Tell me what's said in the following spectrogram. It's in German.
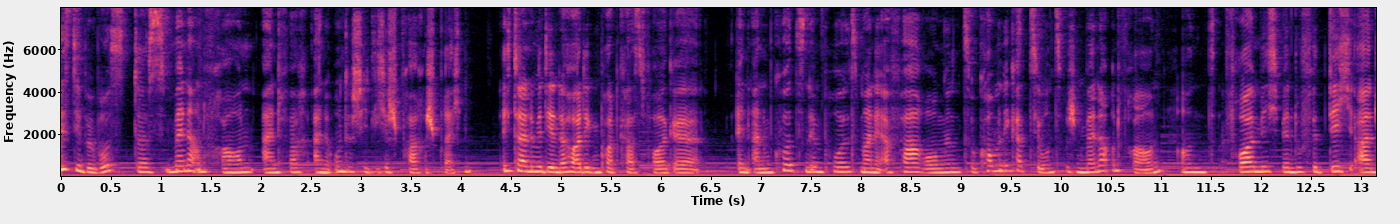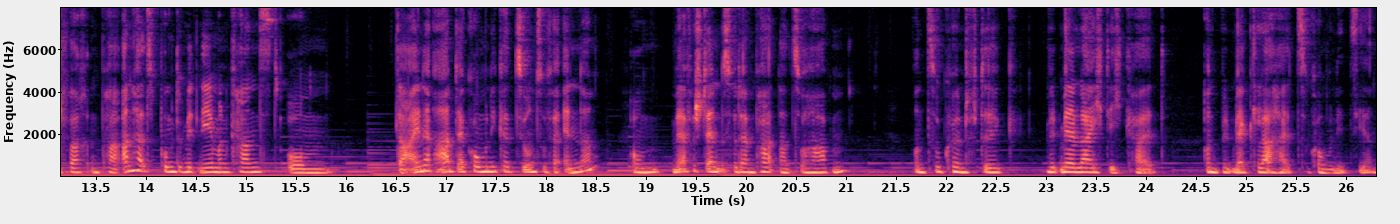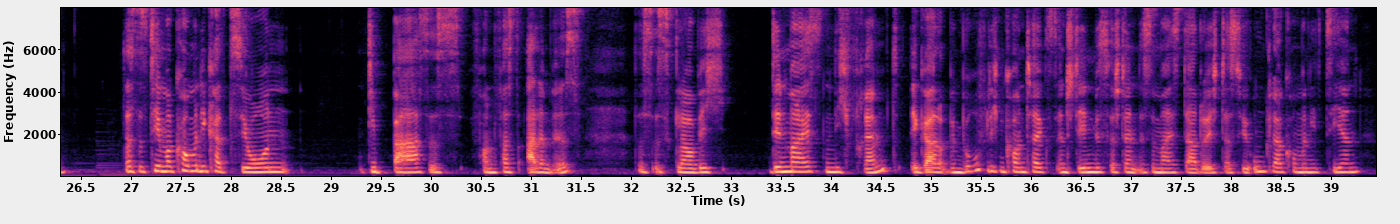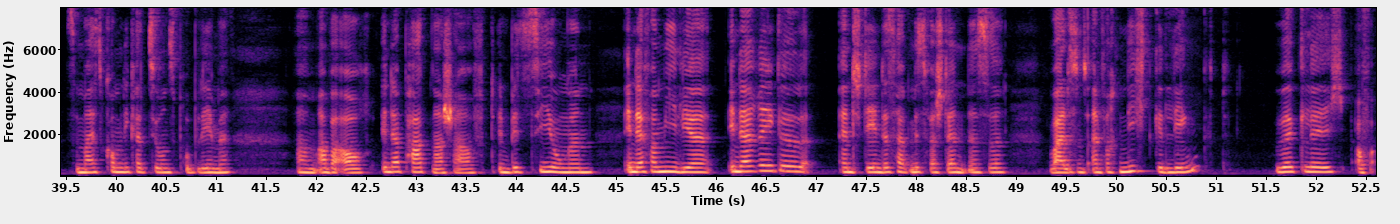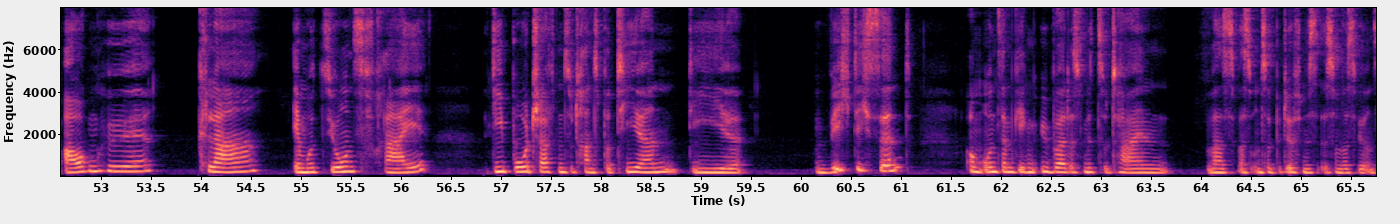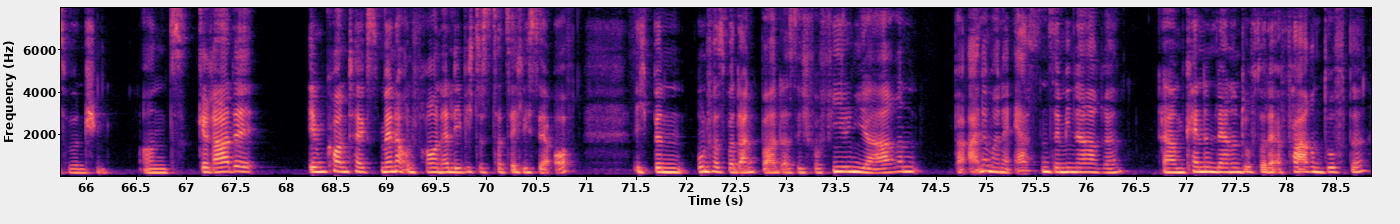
Ist dir bewusst, dass Männer und Frauen einfach eine unterschiedliche Sprache sprechen? Ich teile mit dir in der heutigen Podcast-Folge in einem kurzen Impuls meine Erfahrungen zur Kommunikation zwischen Männern und Frauen und freue mich, wenn du für dich einfach ein paar Anhaltspunkte mitnehmen kannst, um deine Art der Kommunikation zu verändern, um mehr Verständnis für deinen Partner zu haben und zukünftig mit mehr Leichtigkeit und mit mehr Klarheit zu kommunizieren. Dass das Thema Kommunikation die Basis von fast allem ist, das ist, glaube ich, den meisten nicht fremd, egal ob im beruflichen Kontext, entstehen Missverständnisse meist dadurch, dass wir unklar kommunizieren, das sind meist Kommunikationsprobleme, ähm, aber auch in der Partnerschaft, in Beziehungen, in der Familie. In der Regel entstehen deshalb Missverständnisse, weil es uns einfach nicht gelingt, wirklich auf Augenhöhe, klar, emotionsfrei die Botschaften zu transportieren, die wichtig sind um unserem Gegenüber das mitzuteilen, was, was unser Bedürfnis ist und was wir uns wünschen. Und gerade im Kontext Männer und Frauen erlebe ich das tatsächlich sehr oft. Ich bin unfassbar dankbar, dass ich vor vielen Jahren bei einem meiner ersten Seminare ähm, kennenlernen durfte oder erfahren durfte,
